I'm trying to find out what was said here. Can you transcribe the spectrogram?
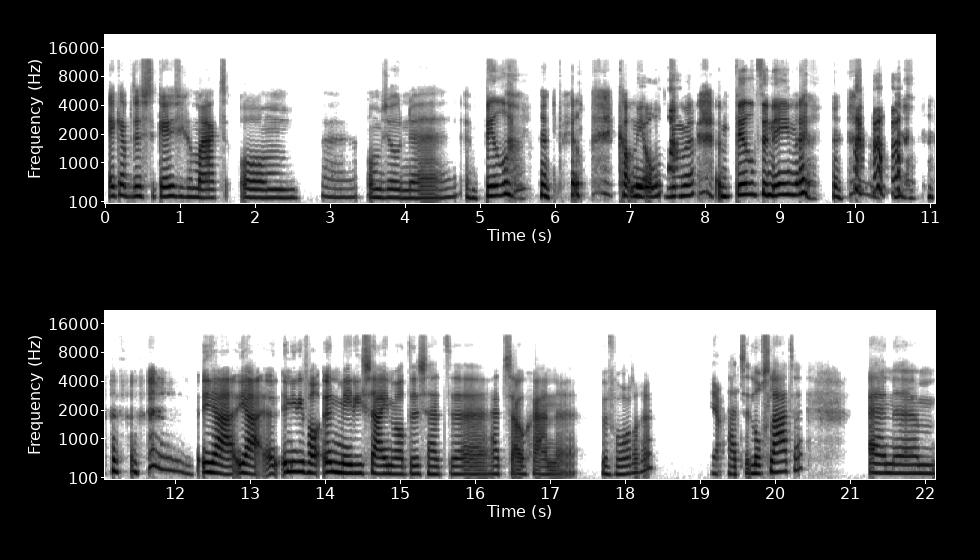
ik heb dus de keuze gemaakt om, eh, om zo'n eh, een pil, een pil, ik kan het niet anders noemen, een pil te nemen. Ja, ja, in ieder geval een medicijn wat dus het, eh, het zou gaan eh, bevorderen. Ja. Het loslaten. En ehm,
